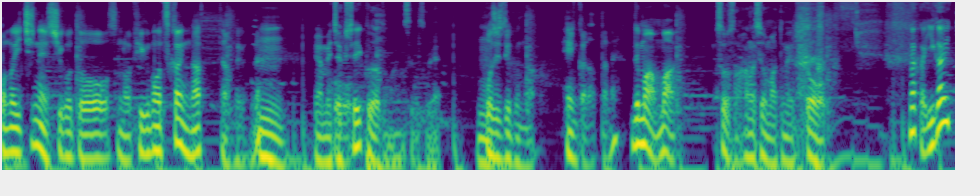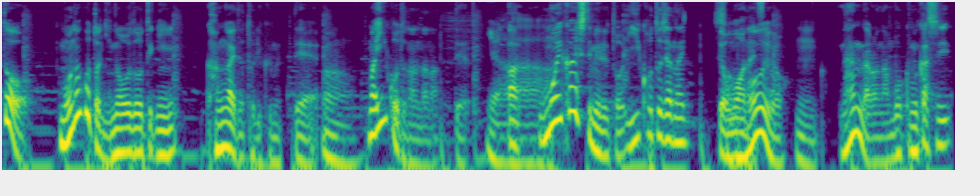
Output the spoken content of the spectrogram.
この1年仕事をその Figma を使うようになったんだけどね、うん。いやめちゃくちゃいいことだと思いますよそれ。うん。ポジティブな変化だったね。でまあまあそろそろ話をまとめるとなんか意外と物事に能動的に考えた取り組むってうん。まあいいことなんだなってあー思い返してみるといいことじゃないって思わないですか？そううん、なんだろうな僕昔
